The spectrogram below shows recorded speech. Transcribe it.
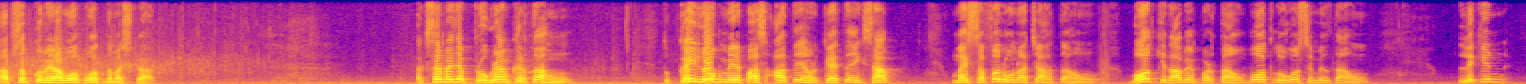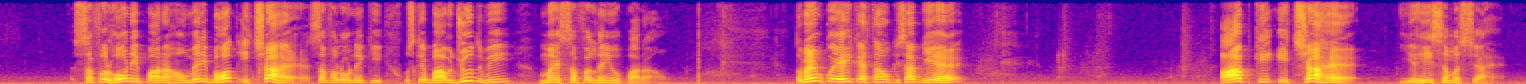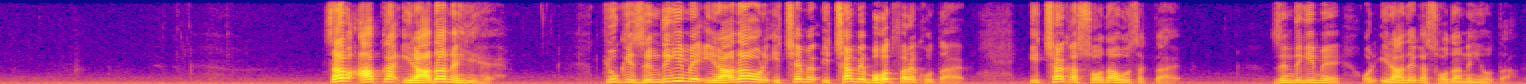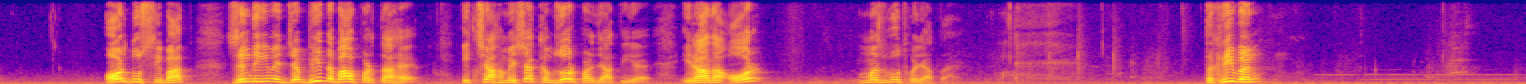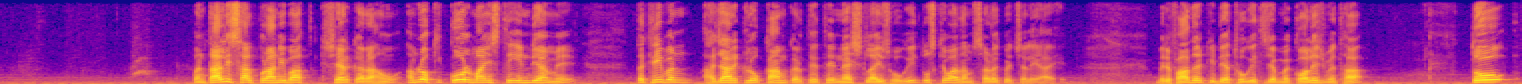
आप सबको मेरा बहुत बहुत नमस्कार। अक्सर मैं जब प्रोग्राम करता हूँ तो कई लोग मेरे पास आते हैं और कहते हैं कि साहब, मैं सफल होना चाहता हूँ, बहुत किताबें पढ़ता हूँ, बहुत लोगों से मिलता हूँ, लेकिन सफल हो नहीं पा रहा हूँ, मेरी बहुत इच्छा है सफल होने की, उसके बावजूद भी मैं सफल नहीं हो पा रहा हूँ। तो मैं उनको यही कहता हूँ कि साहब, ये है, आपकी इच्छा है यही समस्या है। सब आपका इरादा नहीं है, क्योंकि ज़िंदगी में इरादा और इच्छे में, इच्छा में बहुत फ़र्क होता है। इच्छा का सौदा हो सकता है, ज़िंदगी में और इरादे का सौदा नहीं होता। और दूसरी बात, ज़िंदगी में जब भी दबाव पड़ता है, इच्छा हमेशा कमज़ोर पड़ जाती है, इरादा और मज़बूत हो जाता है। तकरीबन 45 साल पुरानी बात शेयर कर रहा हूँ। हम लोग की कोल माइंस थी इंडिया में। तकरीबन हज़ार के लोग काम करते थे नेशनलाइज हो गई तो उसके बाद हम सड़क पे चले आए। मेरे फादर की डेथ हो गई थी जब मैं कॉलेज में था। तो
